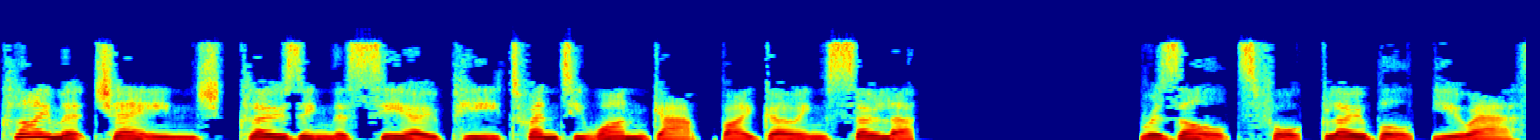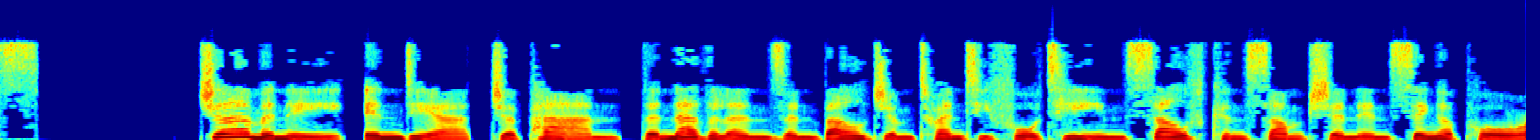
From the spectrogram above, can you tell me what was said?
Climate change, closing the COP21 gap by going solar Results for, global, U.S. Germany, India, Japan, the Netherlands and Belgium 2014 Self-consumption in Singapore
